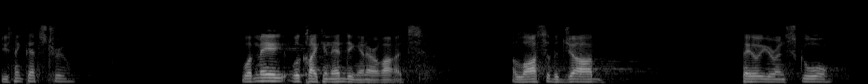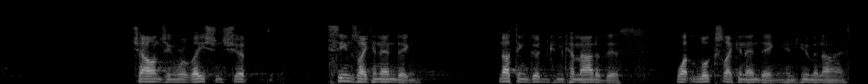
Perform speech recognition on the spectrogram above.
Do you think that's true? What may look like an ending in our lives a loss of a job, failure in school, challenging relationship seems like an ending. Nothing good can come out of this. What looks like an ending in human eyes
